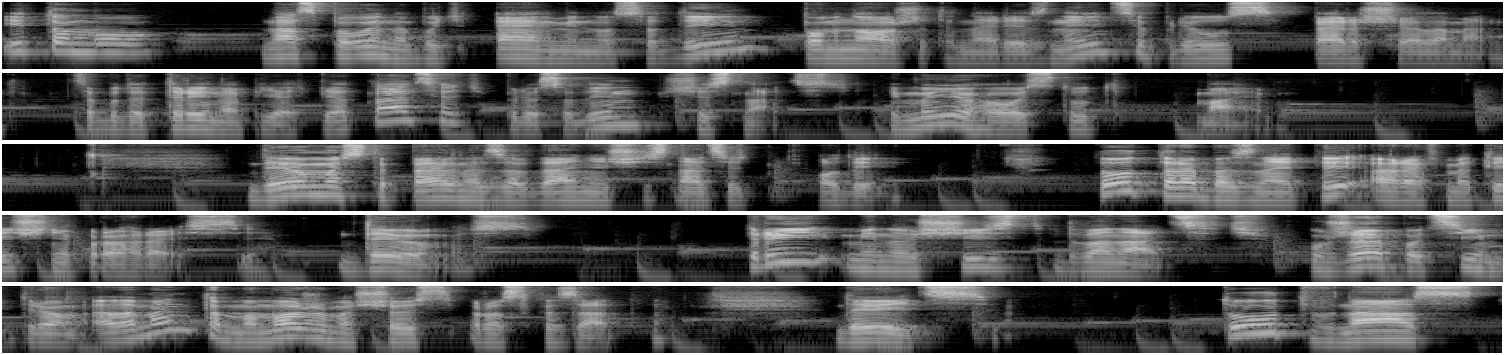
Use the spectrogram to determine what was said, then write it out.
І тому в нас повинно бути n-1 помножити на різницю плюс перший елемент. Це буде 3 на 5 15 плюс 1 16. І ми його ось тут маємо. Дивимось тепер на завдання 16.1. Тут треба знайти арифметичні прогресії. Дивимось. 3 мінус 6 12. Уже по цим трьом елементам ми можемо щось розказати. Дивіться. Тут в нас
